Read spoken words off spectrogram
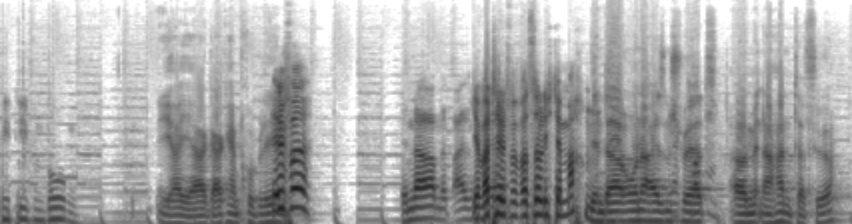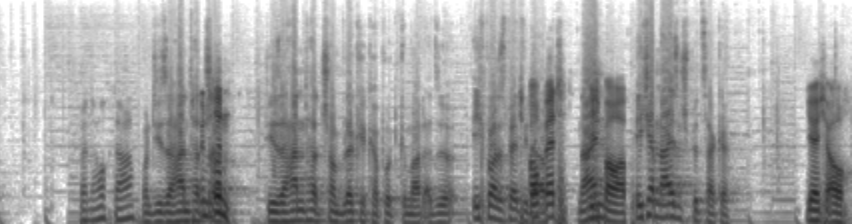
Definitiven Bogen. Ja, ja, gar kein Problem. Hilfe! Bin da mit Eisenschwert. Ja, warte, Hilfe, was soll ich denn Bin machen? da ohne Eisenschwert, Ja, aber mit einer Hand dafür. Bin auch da. Und diese Hand hat bin schon, drin. Diese Hand hat schon Blöcke kaputt gemacht. Also ich baue das Bett Ich wieder bau ab. Bett. Nein, Ich bau ab. Ich habe eine Eisenspitzhacke. Ja, ich auch.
